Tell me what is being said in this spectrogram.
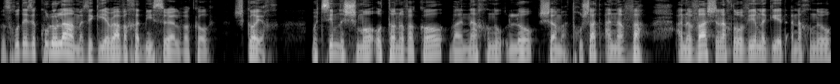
בזכות איזה כול עולם, אז הגיע רב אחד מישראל והכל. שכוייח. רוצים לשמוע אותנו והכל, ואנחנו לא שמה. תחושת ענווה. ענווה שאנחנו אוהבים להגיד, אנחנו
